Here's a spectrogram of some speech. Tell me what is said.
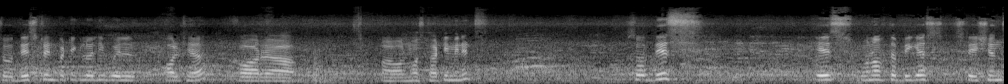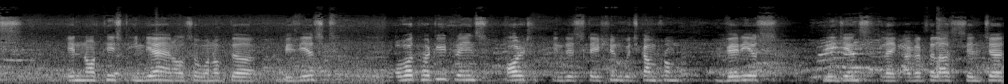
So this train particularly will halt here for uh, uh, almost 30 minutes. So this is one of the biggest stations in northeast India and also one of the busiest. Over 30 trains halt in this station which come from various regions like Agartala, Silchar,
